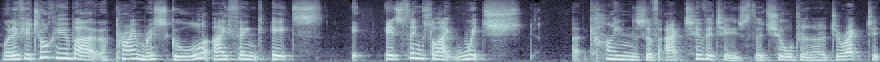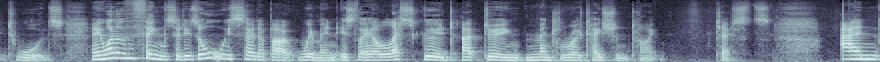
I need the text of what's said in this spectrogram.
Well, if you're talking about a primary school, I think it's it's things like which Uh, kinds of activities the children are directed towards. I mean, one of the things that is always said about women is they are less good at doing mental rotation type tests. And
